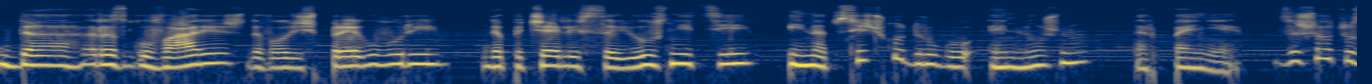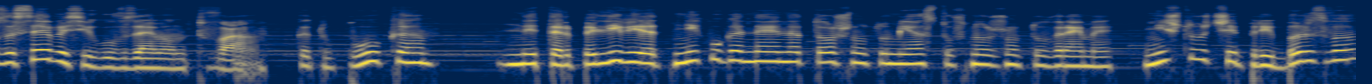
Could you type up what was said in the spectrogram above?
да разговаряш, да водиш преговори, да печелиш съюзници и над всичко друго е нужно търпение. Защото за себе си го вземам това. Като пулка, нетърпеливият никога не е на точното място в нужното време, нищо, че прибързва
